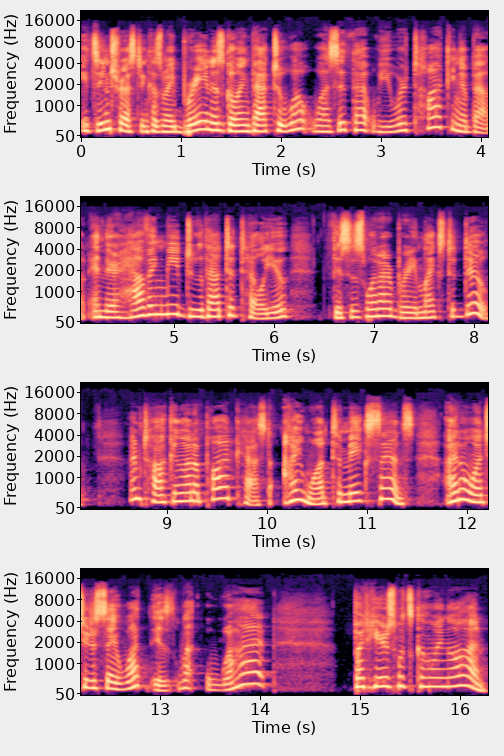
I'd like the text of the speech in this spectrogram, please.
it's interesting because my brain is going back to what was it that we were talking about? And they're having me do that to tell you this is what our brain likes to do. I'm talking on a podcast. I want to make sense. I don't want you to say, what is, what, what? But here's what's going on.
